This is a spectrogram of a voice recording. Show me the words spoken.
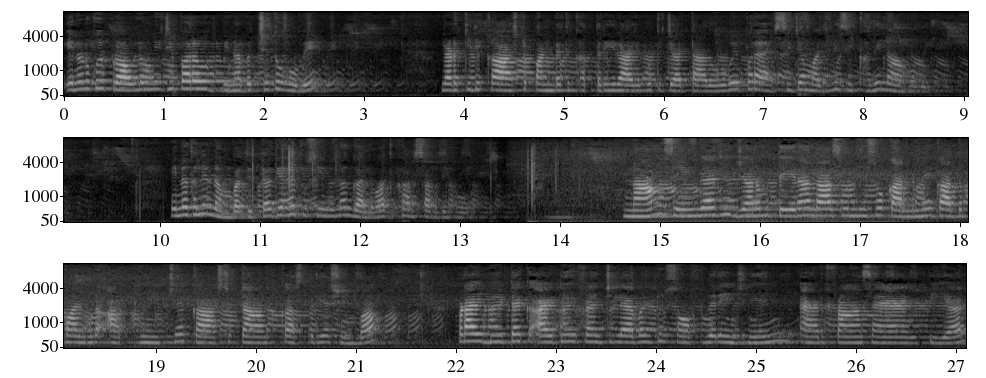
ਇਹਨਾਂ ਨੂੰ ਕੋਈ ਪ੍ਰੋਬਲਮ ਨਹੀਂ ਜੀ, ਪਰ ਬਿਨਾਂ ਬੱਚੇ ਤੋਂ ਹੋਵੇ। ਲੜਕੀ ਦੀ ਕਾਸਟ ਪੰਡਿਤ, ਖੱਤਰੀ, ਰਾਜਪੂਤ ਜੱਟ ਆਦਿ ਹੋਵੇ, ਪਰ ਐਸੀ ਜਾਂ ਮਜਬੀ ਸਿੱਖਾਂ ਦੀ ਨਾ ਹੋਵੇ। ਇਹਨਾਂ ਥੱਲੇ ਨੰਬਰ ਦਿੱਤਾ ਗਿਆ ਹੈ, ਤੁਸੀਂ ਇਹਨਾਂ ਨਾਲ ਗੱਲਬਾਤ ਕਰ ਸਕਦੇ ਹੋ। ਨਾਮ ਸਿੰਘ ਹੈ ਜੀ, ਜਨਮ 13/10/1991 ਕੱਦ 5 ਫੁੱਟ 8 ਇੰਚ, ਕਾਸਟ ਟਾਂਗ, ਕਸਤਰੀਆ, ਸ਼ਿੰਬਾ। ਪੜ੍ਹਾਈ BTech IT French level two software engineering at France and PR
